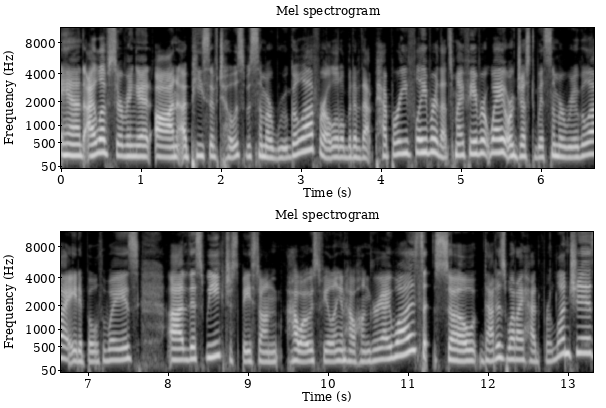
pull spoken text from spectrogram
And I love serving it on a piece of toast with some arugula for a little bit of that peppery flavor. That's my favorite way, or just with some arugula. I ate it both ways uh, this week, just based on how I was feeling and how hungry I was. So that is what I had for lunches.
